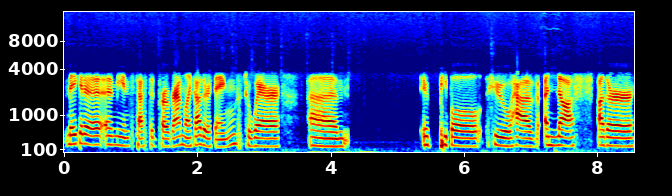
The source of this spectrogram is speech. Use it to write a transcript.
make it a, a means tested program like other things to where um, people who have enough other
